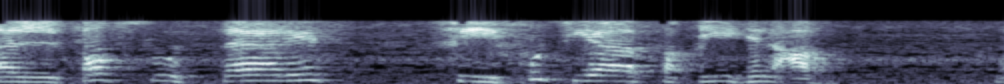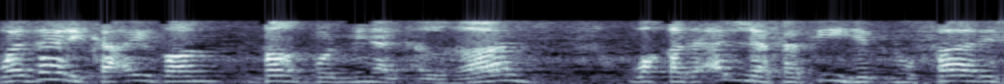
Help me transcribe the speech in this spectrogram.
الفصل الثالث في فتيا فقيه العرب. وذلك أيضا ضرب من الألغاز وقد ألف فيه ابن فارس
